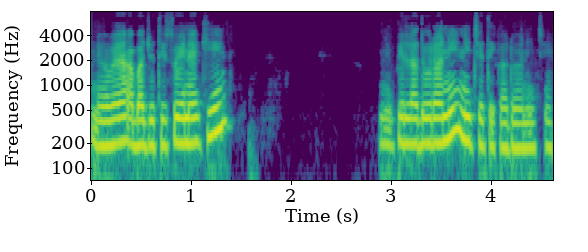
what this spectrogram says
અને હવે આ બાજુથી સોય નાખી અને પેલા દોરાની નીચેથી કાઢવાની છે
